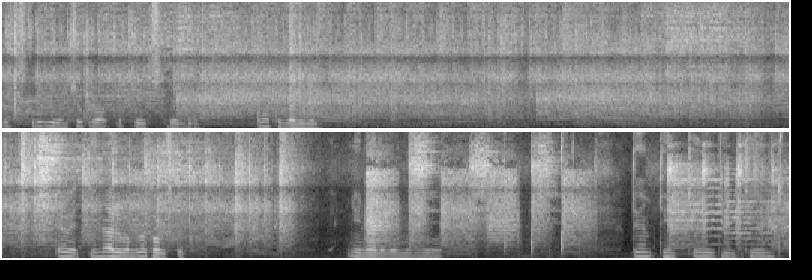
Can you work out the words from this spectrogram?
yetiştirebilirim. Çok rahatlıkla yetiştirebilirim. Ama kullanacağım. Evet yeni arabamıza kavuştuk. Yeni arabamız bu. Dım dım dım dım dım. Şöyle.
